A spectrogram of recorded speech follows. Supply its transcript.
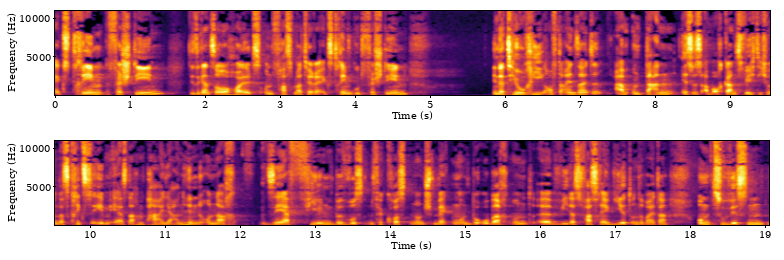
extrem verstehen, diese ganze Holz- und Fassmaterie extrem gut verstehen in der Theorie auf der einen Seite. Und dann ist es aber auch ganz wichtig, und das kriegst du eben erst nach ein paar Jahren hin und nach sehr vielen bewussten Verkosten und Schmecken und Beobachten und äh, wie das Fass reagiert und so weiter, um zu wissen,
